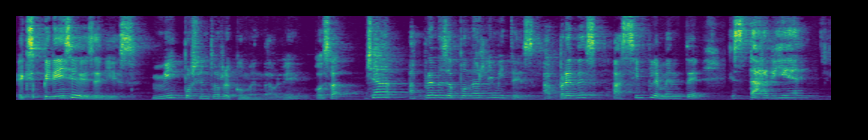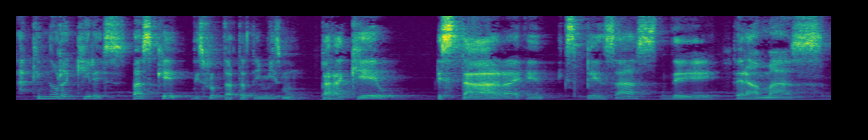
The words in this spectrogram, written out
Experiencia 10 de 10, mil por ciento recomendable. O sea, ya aprendes a poner límites, aprendes a simplemente estar bien, a que no requieres más que disfrutarte a ti mismo. ¿Para qué estar en expensas de dramas,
